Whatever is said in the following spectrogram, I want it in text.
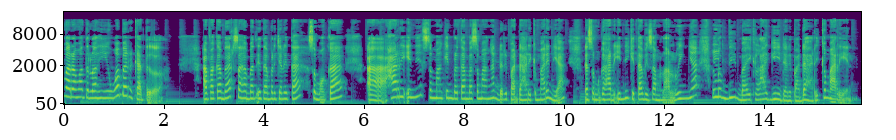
warahmatullahi wabarakatuh. Apa kabar sahabat Ita bercerita? Semoga uh, hari ini semakin bertambah semangat daripada hari kemarin ya. Dan semoga hari ini kita bisa melaluinya lebih baik lagi daripada hari kemarin.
